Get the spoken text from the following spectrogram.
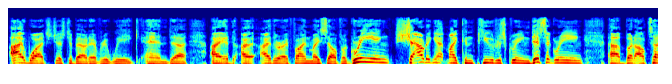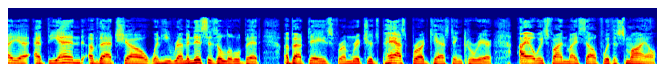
I watch just about every week, and uh, I, I, either I find myself agreeing, shouting at my computer screen, disagreeing, uh, but I'll tell you at the end of that show when he reminisces a little bit about days from Richard's past broadcasting career, I always find myself with a smile.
